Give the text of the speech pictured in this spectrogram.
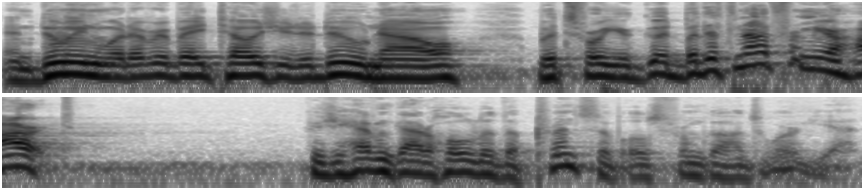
and doing what everybody tells you to do now, but it's for your good. But it's not from your heart because you haven't got a hold of the principles from God's Word yet.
